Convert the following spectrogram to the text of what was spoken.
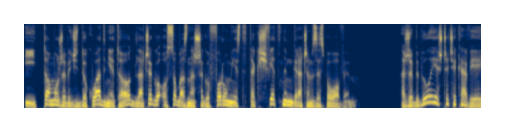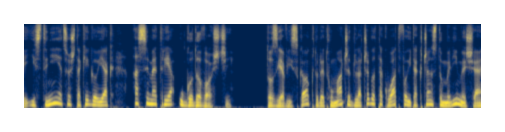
I to może być dokładnie to, dlaczego osoba z naszego forum jest tak świetnym graczem zespołowym. A żeby było jeszcze ciekawiej, istnieje coś takiego jak asymetria ugodowości. To zjawisko, które tłumaczy, dlaczego tak łatwo i tak często mylimy się,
